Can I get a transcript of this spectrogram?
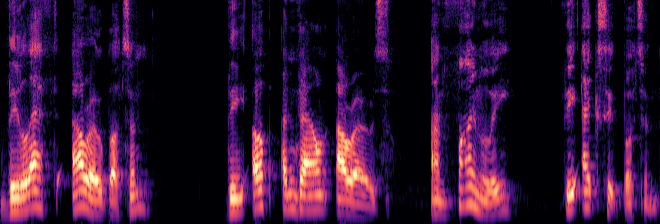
the left arrow button, the up and down arrows, and finally the exit button.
